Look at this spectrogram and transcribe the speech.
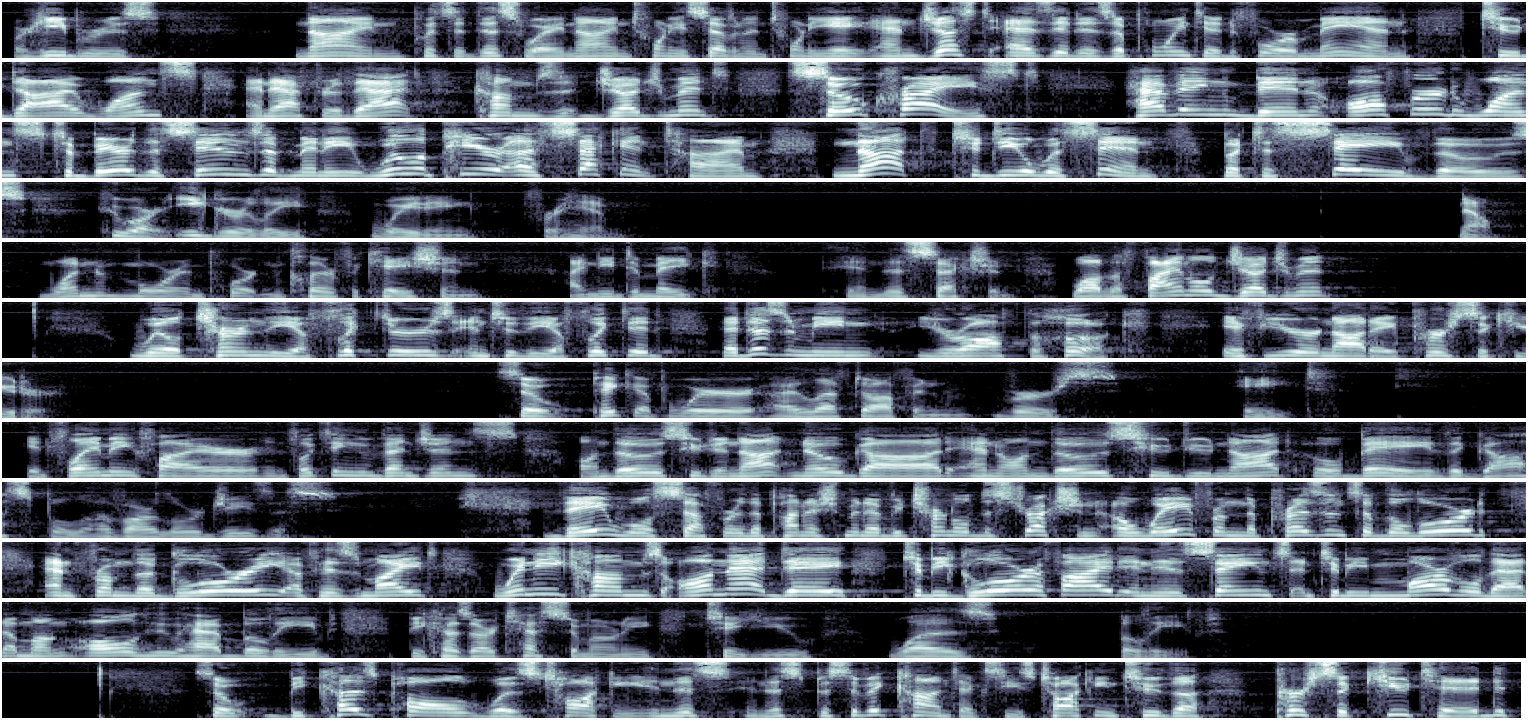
Or Hebrews 9 puts it this way 9, 27, and 28. And just as it is appointed for man to die once, and after that comes judgment, so Christ having been offered once to bear the sins of many, will appear a second time, not to deal with sin, but to save those who are eagerly waiting for him. Now, one more important clarification I need to make in this section. While the final judgment will turn the afflictors into the afflicted, that doesn't mean you're off the hook if you're not a persecutor. So pick up where I left off in verse 8. In flaming fire, inflicting vengeance on those who do not know God and on those who do not obey the gospel of our Lord Jesus. They will suffer the punishment of eternal destruction away from the presence of the Lord and from the glory of his might when he comes on that day to be glorified in his saints and to be marveled at among all who have believed, because our testimony to you was believed. So, because Paul was talking in this, in this specific context, he's talking to the persecuted,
